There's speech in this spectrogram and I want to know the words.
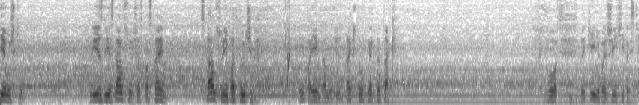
Девушки привезли станцию. Сейчас поставим станцию и подключим. И поедем домой. Так что вот как-то так. Вот, такие небольшие хитрости.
